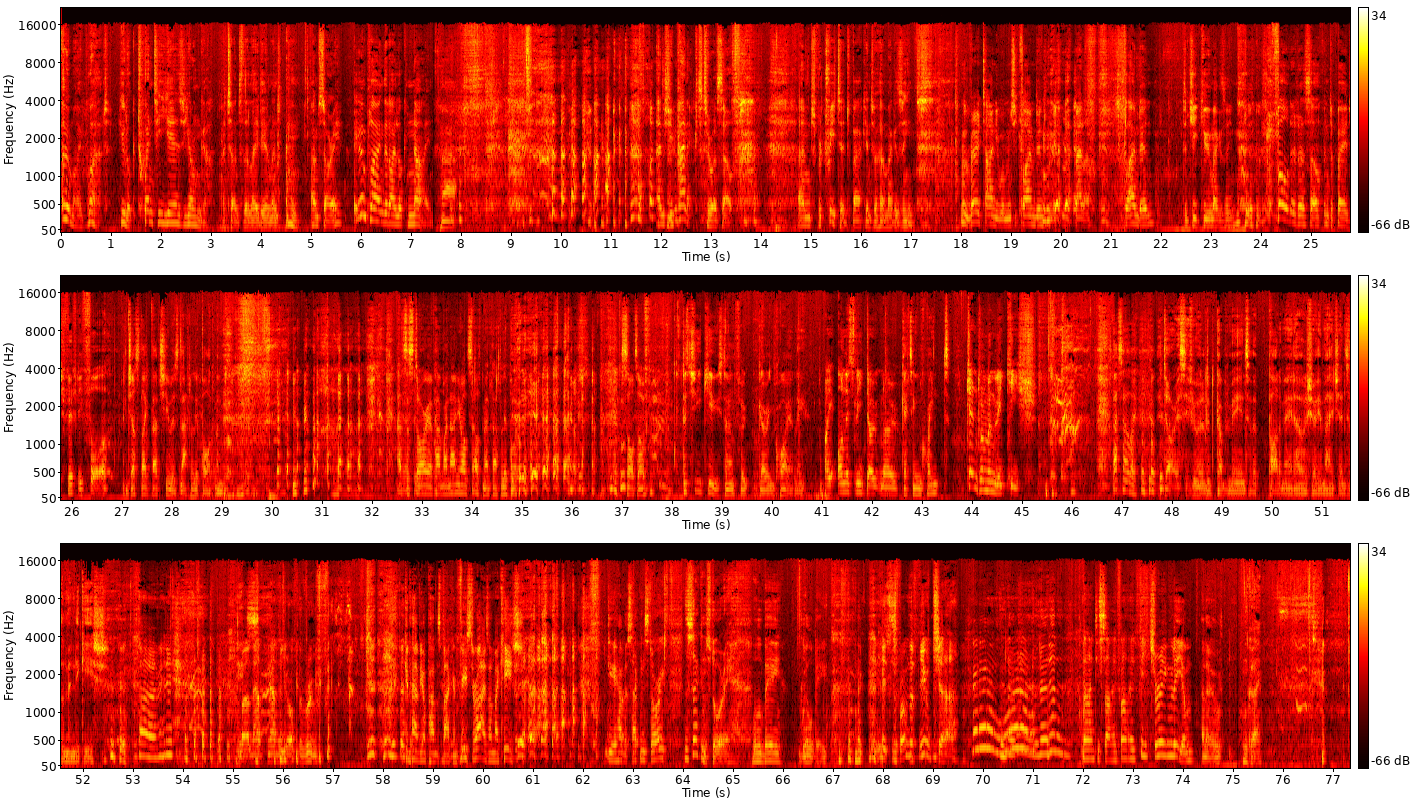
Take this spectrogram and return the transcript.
Oh my word, you look 20 years younger. I turned to the lady and went, I'm sorry, are you implying that I look nine? Ah, And she panicked to herself and retreated back into her magazine. A very tiny woman. She climbed into of Bella. She climbed in to GQ magazine, folded herself into page 54. just like that, she was Natalie Portman. That's the story of how my nine-year-old self met Natalie Portman. sort of. Does GQ stand for going quietly? I honestly don't know. Getting quaint? Gentlemanly quiche. That sounds like Doris. If you will accompany me into the parlourmaid, I will show you my gentlemanly quiche. Oh, really? Well, now, now that you're off the roof. you can have your pants back and feast your eyes on my quiche. Do you have a second story? The second story will be Will be. It's from the future. 90 sci-fi featuring Liam. Hello. Okay.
